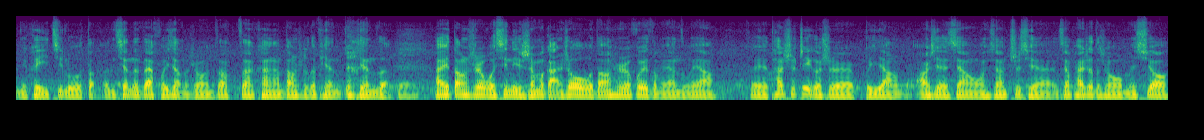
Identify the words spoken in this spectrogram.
你可以记录到，你现在在回想的时候，你再再看看当时的片 片子，对哎，当时我心里是什么感受？我当时会怎么样怎么样？对，它是这个是不一样的。而且像我像之前像拍摄的时候，我们需要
